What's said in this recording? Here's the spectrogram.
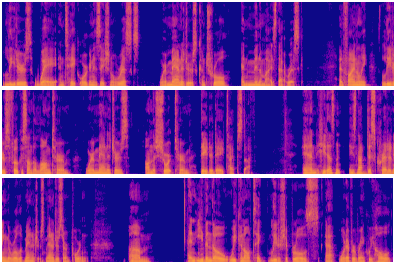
Leaders weigh and take organizational risks where managers control and minimize that risk. And finally, leaders focus on the long term where managers on the short term, day to day type stuff. And he doesn't, he's not discrediting the role of managers. Managers are important. Um, and even though we can all take leadership roles at whatever rank we hold,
